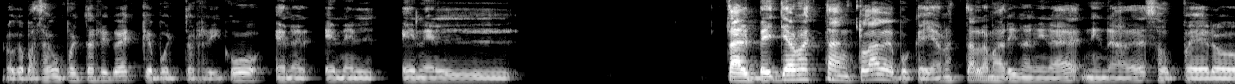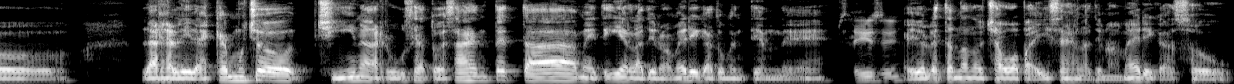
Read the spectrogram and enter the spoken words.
lo que pasa con Puerto Rico es que Puerto Rico en el, en el, en el tal vez ya no es tan clave porque ya no está la Marina ni nada, ni nada de eso, pero la realidad es que hay mucho China, Rusia, toda esa gente está metida en Latinoamérica, ¿tú me entiendes? Sí, sí. Ellos le están dando chavo a países en Latinoamérica, so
